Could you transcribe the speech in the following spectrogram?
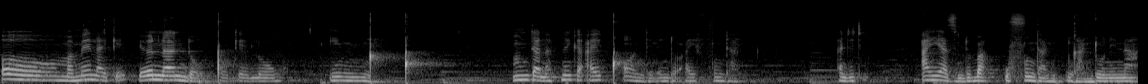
o oh, mamela ke yeyona ndoqo ke lowo ingqiqo umntana funeka ayiqonde le nto ayifundayo andithi ayazi into yoba ufunda ngantoni na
